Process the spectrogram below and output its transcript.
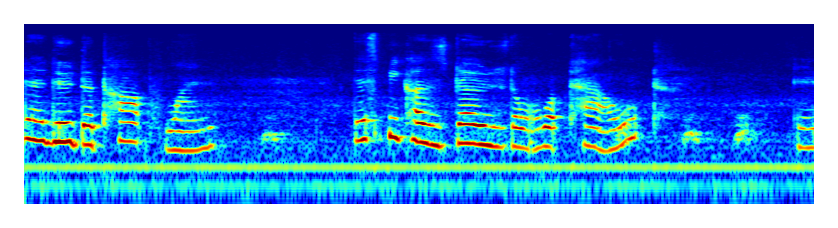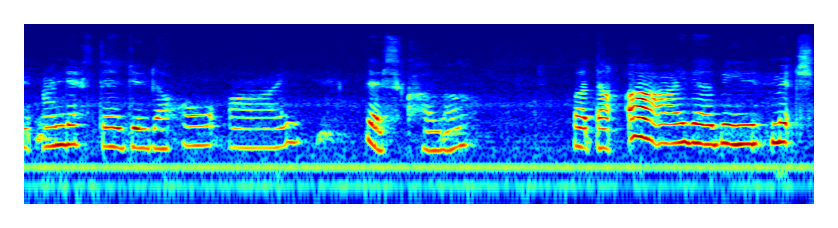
to do the top one. This because those don't work out. And I'm just going to do the whole eye this color. But the eye will be match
